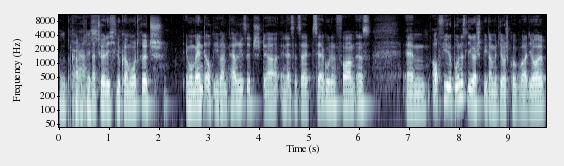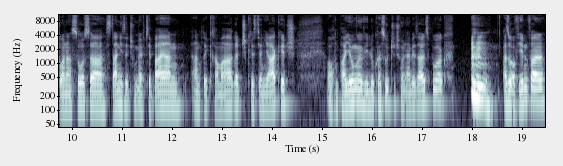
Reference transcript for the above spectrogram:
Also bekanntlich. Ja, natürlich Luka Modric, im Moment auch Ivan Perisic, der in letzter Zeit sehr gut in Form ist. Ähm, auch viele Bundesligaspieler mit Joschko Guardiol, Borna Sosa, Stanisic vom FC Bayern, Andrej Kramaric, Christian Jakic, auch ein paar Junge wie Lukas Sucic von RB Salzburg. Also auf jeden Fall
